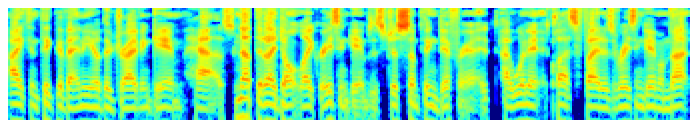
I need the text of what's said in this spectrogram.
I can think of any other driving game has. Not that I don't like racing games, it's just something different. It, I wouldn't classify it as a racing game. I'm not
